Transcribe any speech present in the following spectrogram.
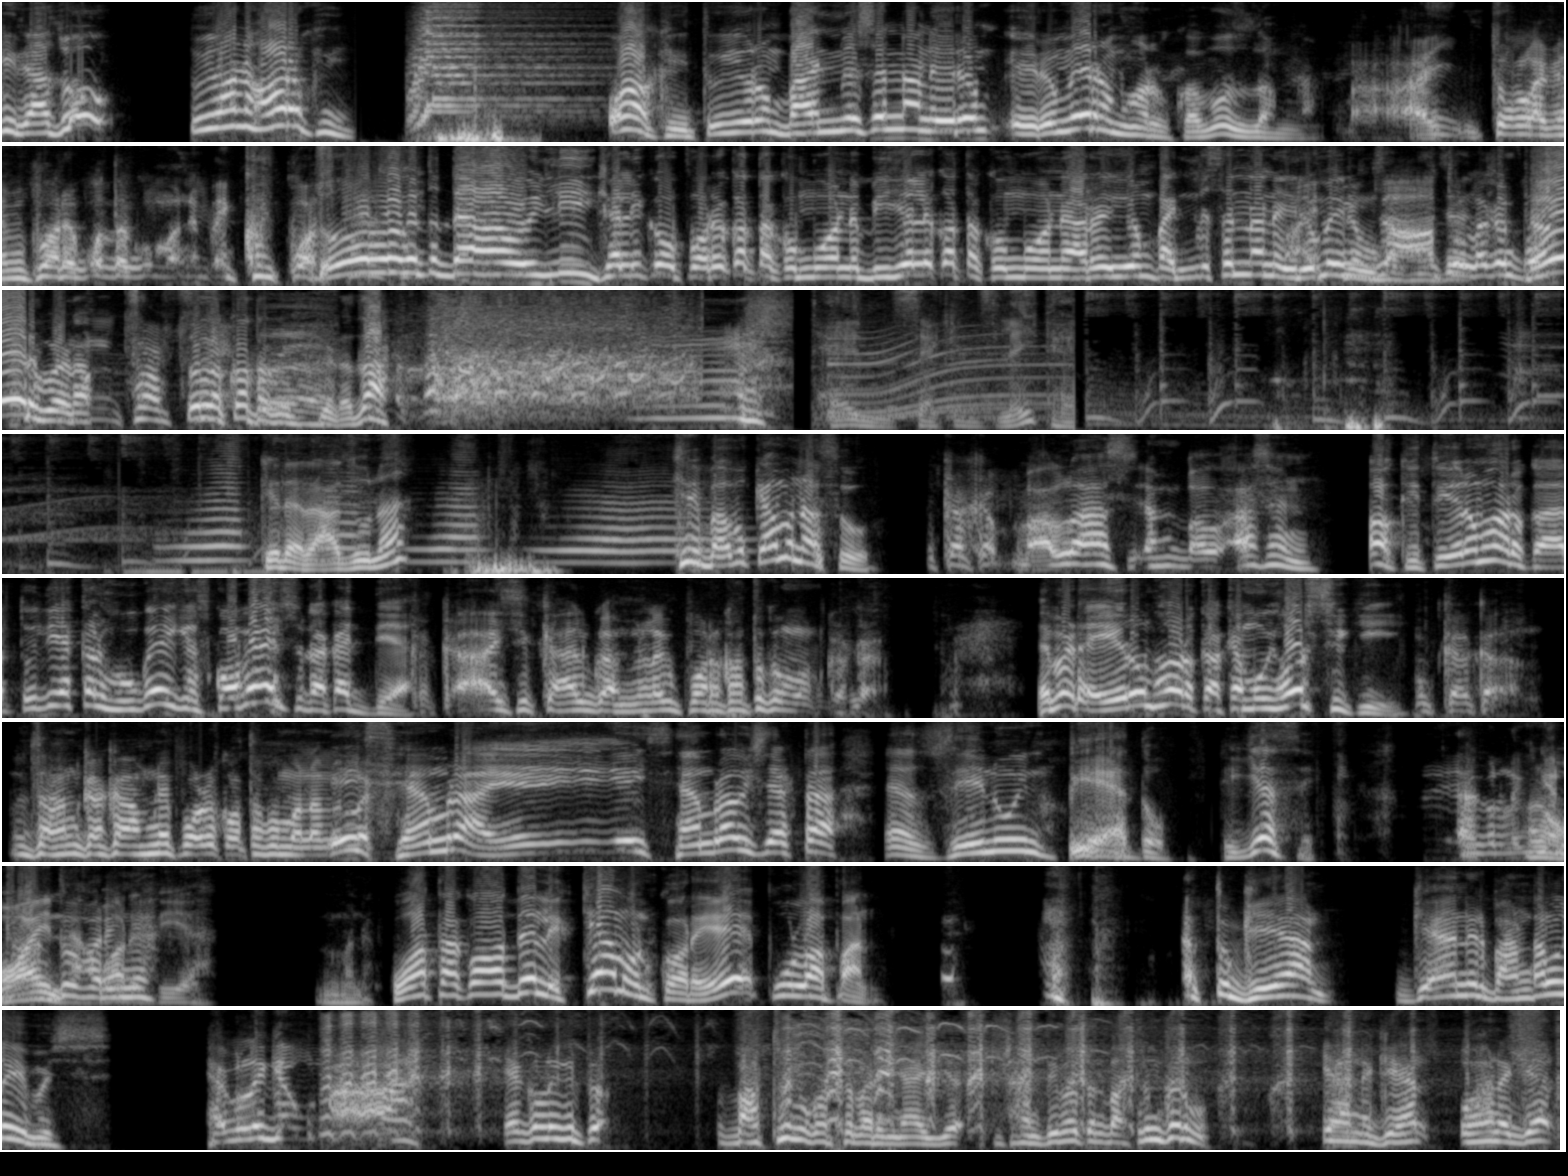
কি রাজু? তুই হন হর কি? ও কি তুই এরম বাইন মেশন না এরম এরম এরম হর কা বুঝলাম না। ভাই তোর লাগে আমি পরে কথা কম মানে ভাই খুব কষ্ট। তোর লগে তো দেখা হইলি খালি কো পরে কথা কমু আনে বিহেলে কথা কমু আনে আর এরম বাইন মেশন না এরম এরম তোর লাগে ধর বেড়া। চাপ কথা কইতে যা। 10 seconds later. কেডা রাজু না? কি বাবু কেমন আছো? কাকা ভালো আছি আমি ভালো আছেন? ও কি তুই এরম হর কা তুই একাল হুগাই গেছ কবে আইছো ডাকাত দিয়া? কাকা কাল আপনার লাগে পরে কম কাকা। এবারে এরম হর কা কেমন হরছি কি? কাকা জান কাকা আপনি পরে কথা কম মানে এই শ্যামরা এই- শ্যামরা হইছে একটা জেনুইন বেয়াদব ঠিক আছে? মানে হয় না। দিয়া। মানে কথা ক দিলে কেমন করে পোলা পান এত জ্ঞান জ্ঞানের ভান্ডার লই বইস এগুলো এগুলো কি বাথরুম করতে পারি না শান্তি মতন বাথরুম করব। এখানে জ্ঞান, ওখানে জ্ঞান।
